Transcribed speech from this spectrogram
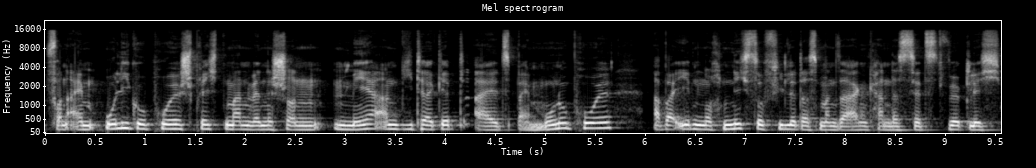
Von einem Oligopol spricht man, wenn es schon mehr Anbieter gibt als beim Monopol, aber eben noch nicht so viele, dass man sagen kann, das ist jetzt wirklich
